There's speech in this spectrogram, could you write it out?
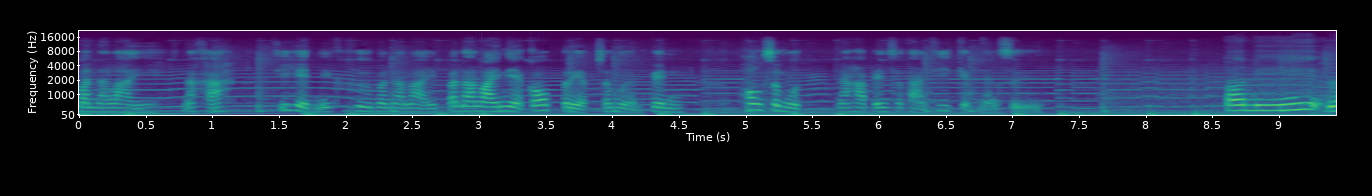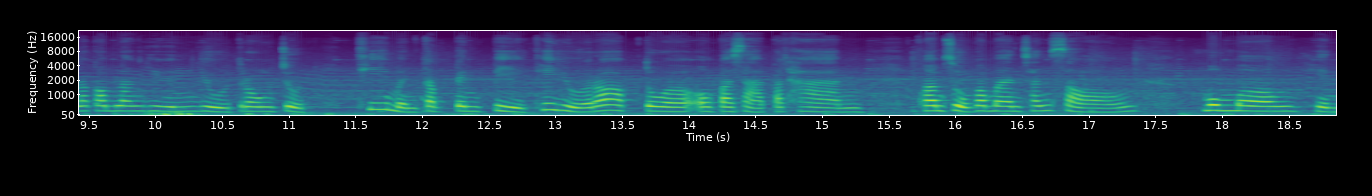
บรรลัยนะคะ ที่เห็นนี่ก็คือบรรลัยบรรลัยเนี่ยก็เปรียบเสมือนเป็นห้องสมุดนะคะเป็นสถานที่เก็บหนังสือ ตอนนี้เรากำลังยืนอยู่ตรงจุดที่เหมือนกับเป็นปีกที่อยู่รอบตัวองค์ปราสาทประธาน ความสูงประมาณชั้นสอง มุมมองเห็น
